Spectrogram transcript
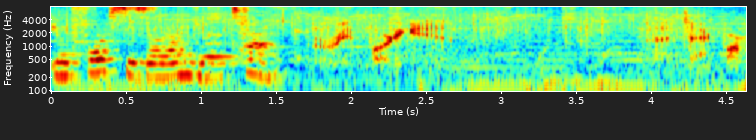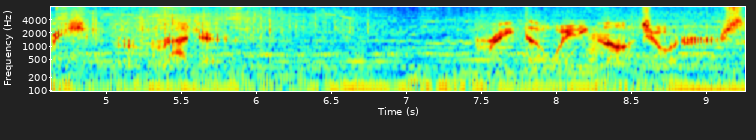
Your forces are under attack. Reporting in. Attack formation. Roger. Rate the waiting launch orders.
